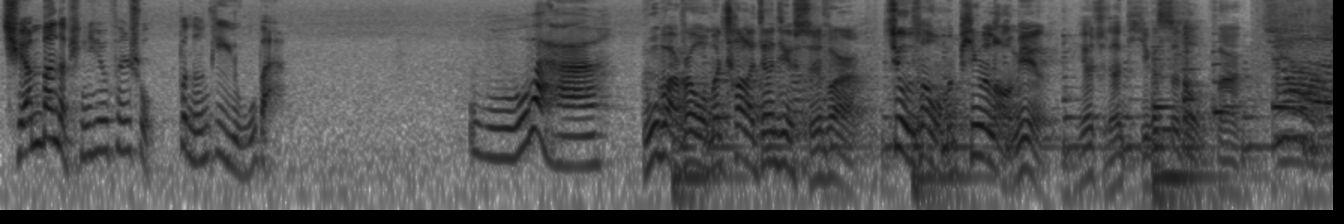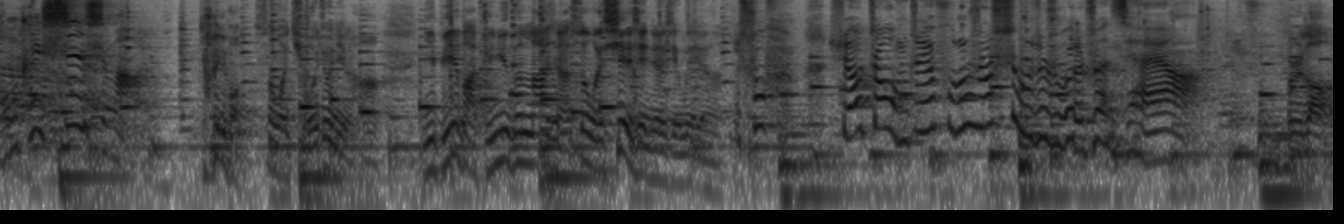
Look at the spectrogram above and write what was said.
全班的平均分数不能低于五百。五百？五百分我们差了将近十分，就算我们拼了老命，也只能提个四到五分。我们可以试试嘛。哎呦，算我求求你了啊！你别把平均分拉起来，算我谢谢你了，行不行？你说学校招我们这些复读生是不是就是为了赚钱呀？不知道。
